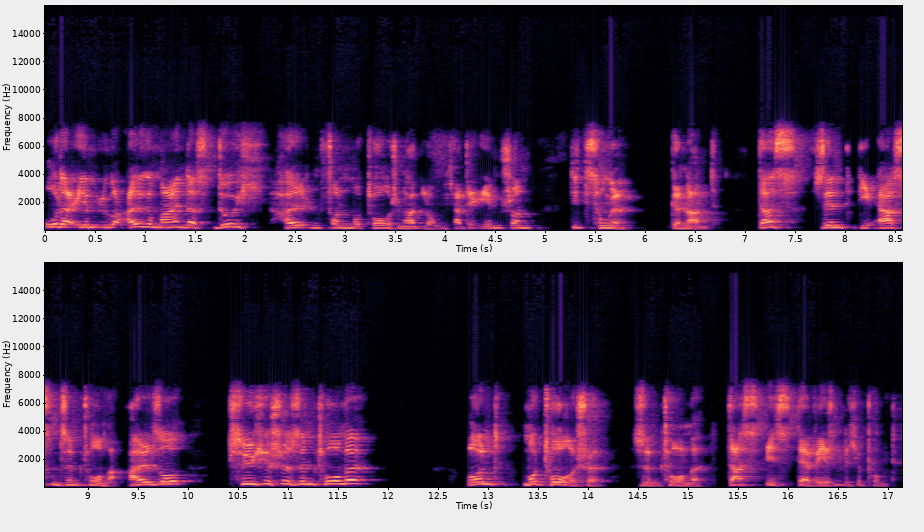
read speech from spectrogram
oder eben über allgemein das Durchhalten von motorischen Handlungen. Ich hatte eben schon die Zunge genannt. Das sind die ersten Symptome. Also psychische Symptome und motorische Symptome. Das ist der wesentliche Punkt.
